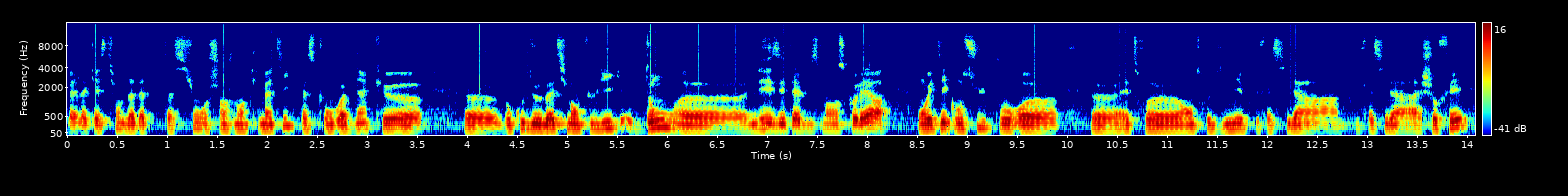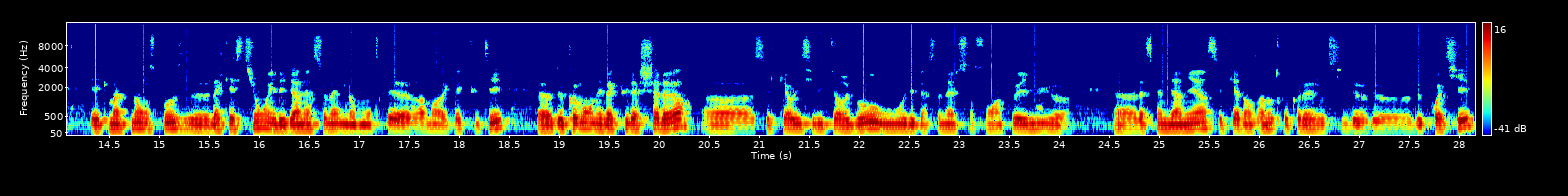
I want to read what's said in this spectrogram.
ben, la question de l'adaptation au changement climatique, parce qu'on voit bien que beaucoup de bâtiments publics, dont les établissements scolaires, ont été conçus pour être, entre guillemets, plus faciles à, plus facile à, chauffer, et que maintenant, on se pose la question, et les dernières semaines l'ont montré vraiment avec acuité, euh, de comment on évacue la chaleur. Euh, c'est le cas au lycée Victor Hugo où des personnels s'en sont un peu émus euh, la semaine dernière. C'est le cas dans un autre collège aussi de, Poitiers.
